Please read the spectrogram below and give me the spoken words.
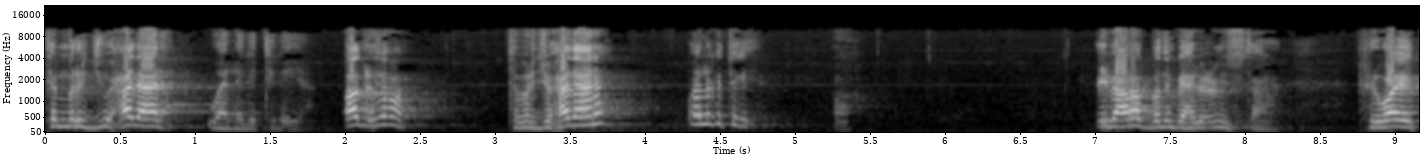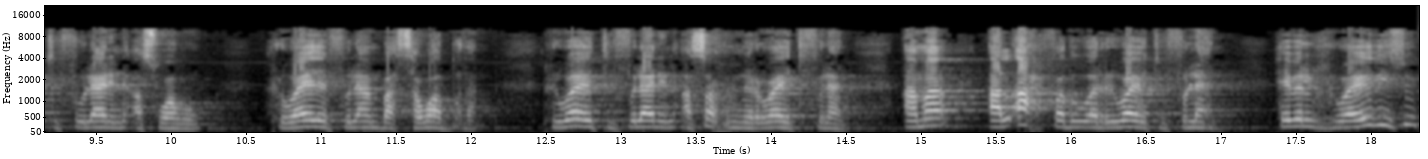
Ta marjuuxadaana waa laga tegaya. Waadixsama ta marjuuxadaana waa laga tegaya. Cibaaraad badan bay taha riwaayatu fulanin aswabu riwaayada fulan baa sawaab badan. Riwaayatu fulanin asaxu min riwaayati fulan ama alaxfadu waa riwaayatu fulan hebel riwaayadiisu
